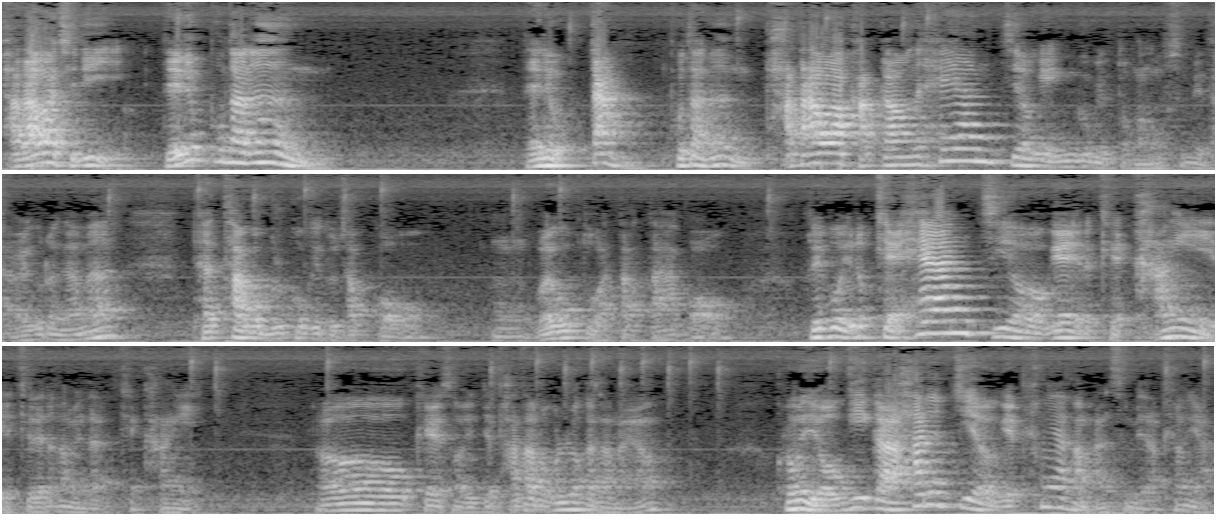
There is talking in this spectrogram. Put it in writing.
바다와 질이 내륙보다는 내륙 땅보다는 바다와 가까운 해안 지역의 인구 밀도가 높습니다. 왜 그러냐면 배 타고 물고기도 잡고 음, 외국도 왔다 갔다 하고 그리고 이렇게 해안 지역에 이렇게 강이 이렇게 내려갑니다. 이렇게 강이 이렇게 해서 이제 바다로 흘러가잖아요. 그러면 여기가 하류 지역에 평야가 많습니다. 평야.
